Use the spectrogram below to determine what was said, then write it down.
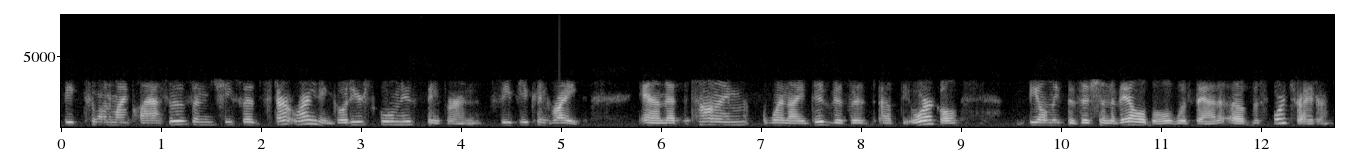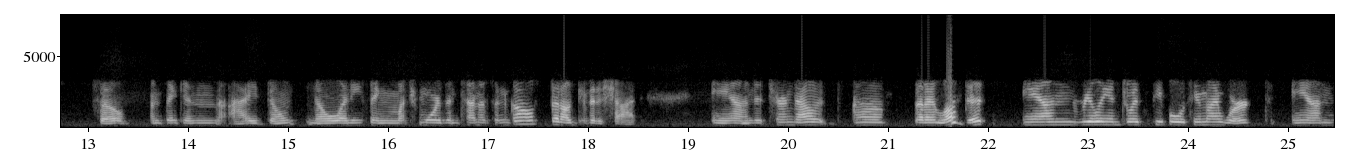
speak to one of my classes, and she said, Start writing. Go to your school newspaper and see if you can write. And at the time when I did visit at the Oracle, the only position available was that of a sports writer. So I'm thinking, I don't know anything much more than tennis and golf, but I'll give it a shot and it turned out uh, that I loved it and really enjoyed the people with whom I worked. And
